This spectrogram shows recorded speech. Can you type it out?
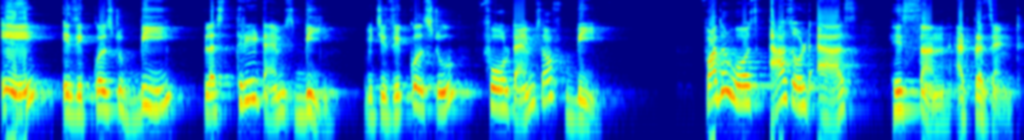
A is equals to b plus 3 times b which is equals to 4 times of b. Father was as old as his son at present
